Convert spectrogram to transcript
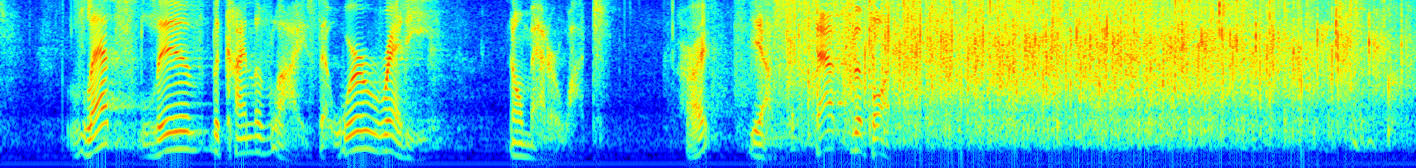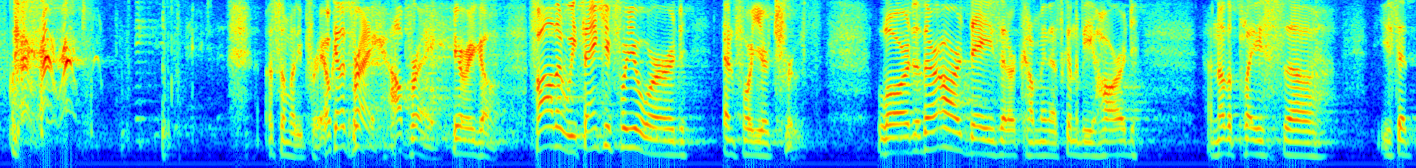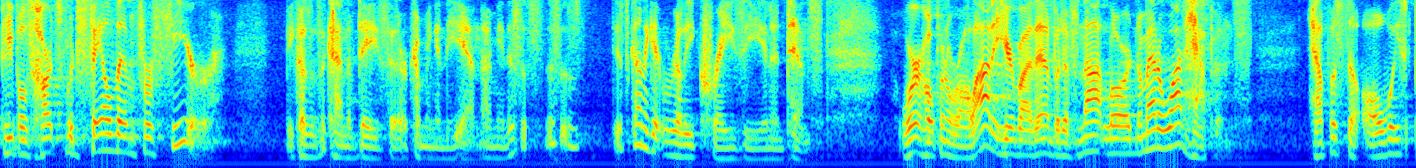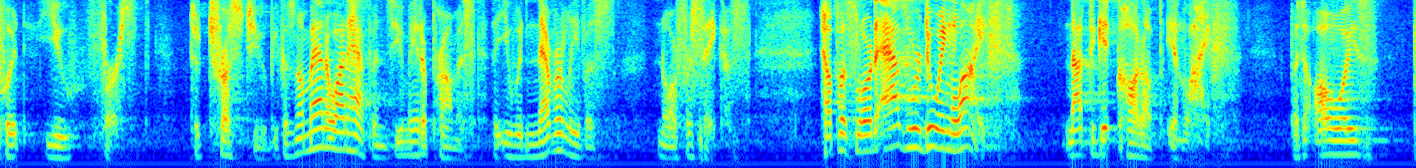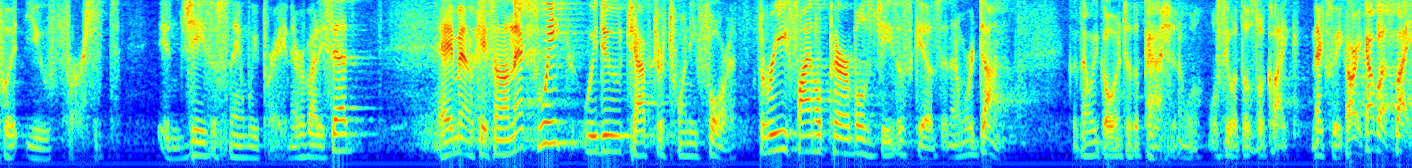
Let's live the kind of lives that we're ready no matter what. All right? Yes, that's the point. Somebody pray. Okay, let's pray. I'll pray. Here we go. Father, we thank you for your word and for your truth. Lord, there are days that are coming that's going to be hard. Another place, uh, you said people's hearts would fail them for fear because of the kind of days that are coming in the end. I mean, this is, this is, it's going to get really crazy and intense. We're hoping we're all out of here by then, but if not, Lord, no matter what happens, help us to always put you first, to trust you, because no matter what happens, you made a promise that you would never leave us nor forsake us. Help us, Lord, as we're doing life, not to get caught up in life, but to always put you first. In Jesus' name we pray. And everybody said, Amen. Amen. Okay, so now next week we do chapter 24. Three final parables Jesus gives, and then we're done. Because then we go into the passion and we'll, we'll see what those look like next week. All right, God bless. Bye.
